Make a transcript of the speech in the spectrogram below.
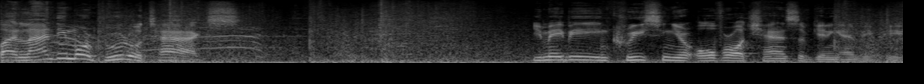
By landing more brutal attacks, you may be increasing your overall chance of getting MVP.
